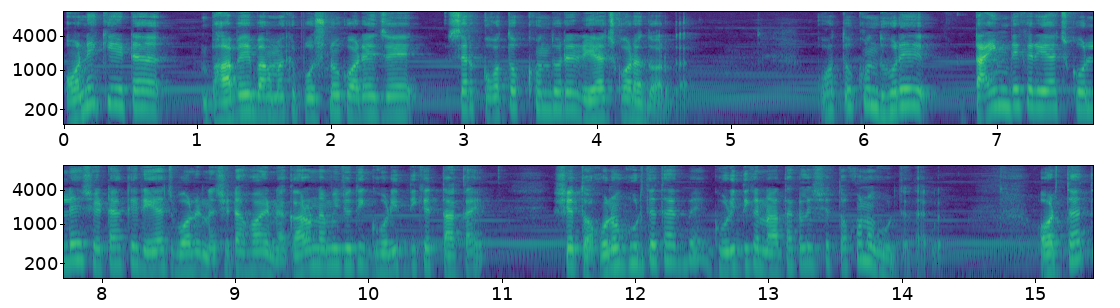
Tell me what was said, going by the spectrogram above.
অনেকে এটা ভাবে বা আমাকে প্রশ্ন করে যে, স্যার, কতক্ষণ ধরে রেয়াজ করা দরকার? কতক্ষণ ধরে টাইম দেখে রেয়াজ করলে সেটাকে রেয়াজ বলে না, সেটা হয় না। কারণ আমি যদি ঘড়ির দিকে তাকাই, সে তখনও ঘুরতে থাকবে, ঘড়ির দিকে না তাকালে সে তখনও ঘুরতে থাকবে। অর্থাৎ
